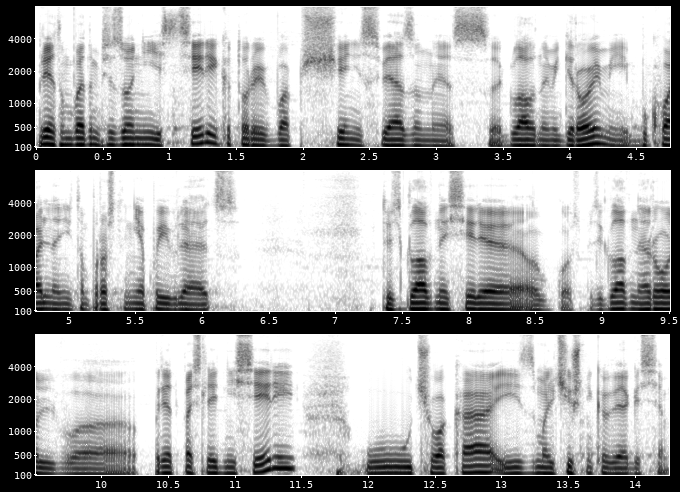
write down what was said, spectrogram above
При этом в этом сезоне есть серии, которые вообще не связаны с главными героями, и буквально они там просто не появляются. То есть главная серия, о, господи, главная роль в предпоследней серии у чувака из «Мальчишника в Вегасе»,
